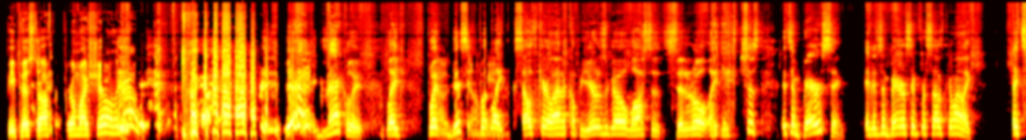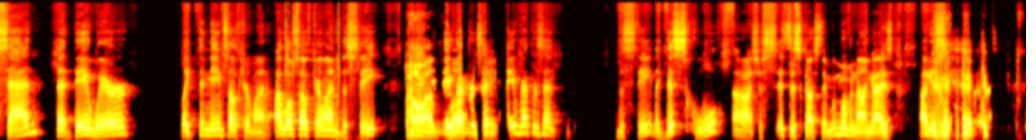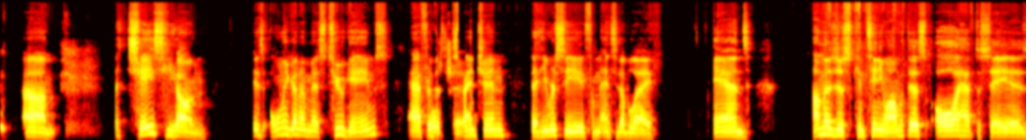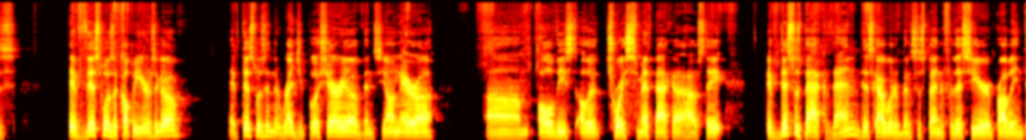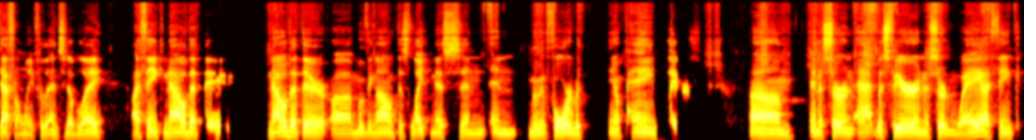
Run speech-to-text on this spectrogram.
Be pissed off and throw my shit on the ground. yeah, exactly. Like, but this, dumb, but man. like South Carolina a couple years ago lost to Citadel. Like, it's just, it's embarrassing. It is embarrassing for South Carolina. Like, it's sad that they wear like the name South Carolina. I love South Carolina, the state. oh, I They love represent, they represent the state. Like this school. Oh, it's just, it's disgusting. But moving on, guys. I'll get um, Chase Young is only going to miss two games after the suspension that he received from the NCAA. And I'm going to just continue on with this. All I have to say is if this was a couple years ago, if this was in the Reggie Bush area, Vince Young era, um, all these other Troy Smith back at Ohio State, if this was back then, this guy would have been suspended for this year and probably indefinitely for the NCAA. I think now that they now that they're uh, moving on with this likeness and and moving forward with you know paying players um, in a certain atmosphere in a certain way, I think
